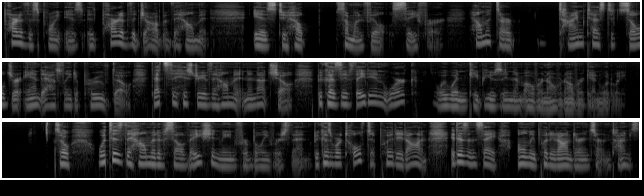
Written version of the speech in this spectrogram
part of this point is, is part of the job of the helmet is to help someone feel safer. Helmets are time tested soldier and athlete approved though. That's the history of the helmet in a nutshell. Because if they didn't work, we wouldn't keep using them over and over and over again, would we? So, what does the helmet of salvation mean for believers then? Because we're told to put it on. It doesn't say only put it on during certain times.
